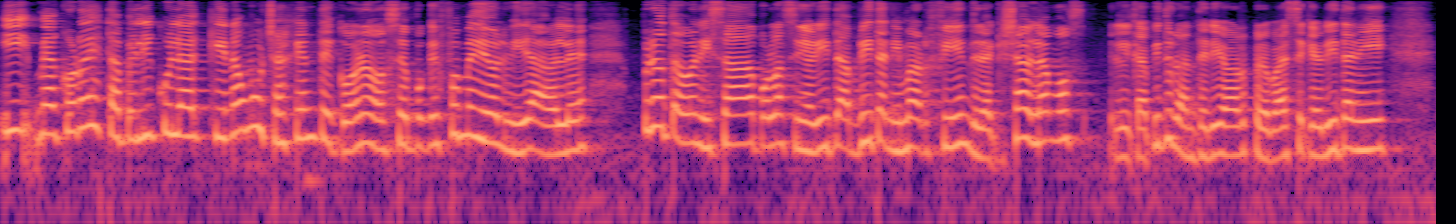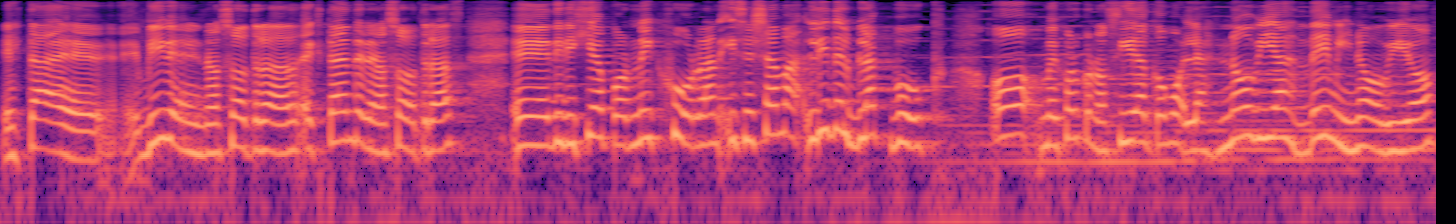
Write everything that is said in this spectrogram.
Y me acordé de esta película que no mucha gente conoce porque fue medio olvidable, protagonizada por la señorita Brittany Murphy, de la que ya hablamos en el capítulo anterior, pero parece que Brittany está, eh, vive en nosotras, está entre nosotras, eh, dirigida por Nick Hurran y se llama Little Black Book, o mejor conocida como Las novias de mi novio.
